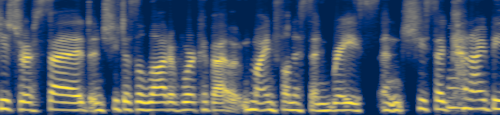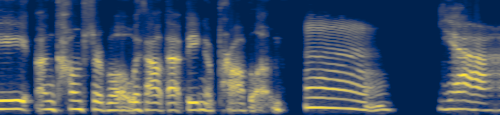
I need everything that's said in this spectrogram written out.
teacher said, and she does a lot of work about mindfulness and race. And she said, mm. Can I be uncomfortable without that being a problem? Mm. Yeah.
